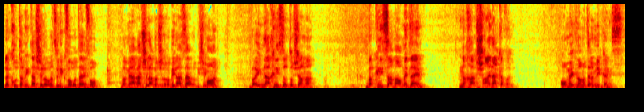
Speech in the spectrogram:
לקחו את המיטה שלו, רצו לקבור אותה איפה? במערה של אבא שלו, רבי אלעזר, רבי שמעון. באים להכניס אותו שמה, בכניסה מה עומד להם? נחש, ענק אבל. עומד, לא נותן להם להיכנס.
